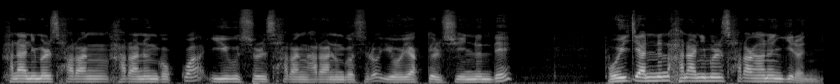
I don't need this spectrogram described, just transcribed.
하나님을 사랑하라는 것과 이웃을 사랑하라는 것으로 요약될 수 있는데 보이지 않는 하나님을 사랑하는 길은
